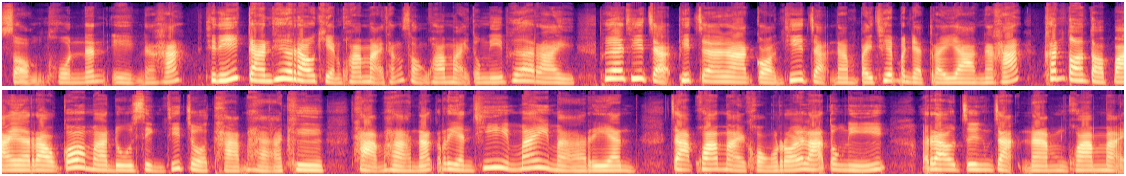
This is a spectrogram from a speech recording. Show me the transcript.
2 คนนั่นเองนะคะ ทีนี้การที่เราเขียนความหมายทั้งสองความหมายตรงนี้เพื่ออะไร เพื่อที่จะพิจารณาก่อนที่จะนำไปเทียบบัญญัติไตรยางนะคะ ขั้นตอนต่อไปเราก็มาดูสิ่งที่โจทย์ถามหาคือ ถามหานักเรียนที่ไม่มาเรียน จากความหมายของร้อยละตรงนี้ เราจึงจะนำความหมาย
